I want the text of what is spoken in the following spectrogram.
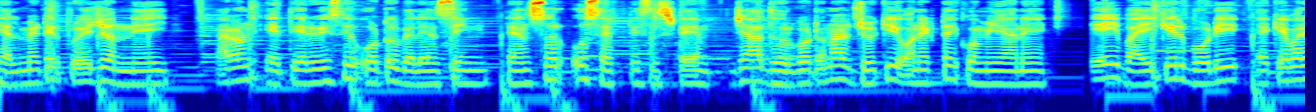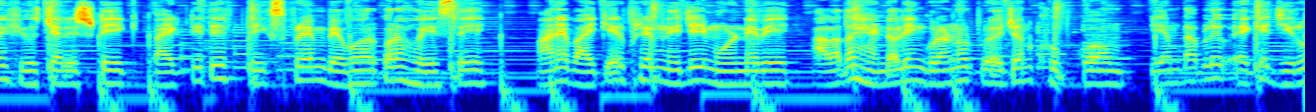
হেলমেটের প্রয়োজন নেই, কারণ এতে রয়েছে অটো ব্যালেন্সিং সেন্সর ও সেফটি সিস্টেম যা দুর্ঘটনার ঝুঁকি অনেকটাই কমিয়ে আনে। এই বাইকের বডি একেবারে ফিউচারিস্টিক বাইকটিতে ফিক্স ফ্রেম ব্যবহার করা হয়েছে মানে বাইকের ফ্রেম নিজেই মোড় নেবে। আলাদা হ্যান্ডলিং ঘোরানোর প্রয়োজন খুব কম। বিএমডাব্লিউ একে জিরো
